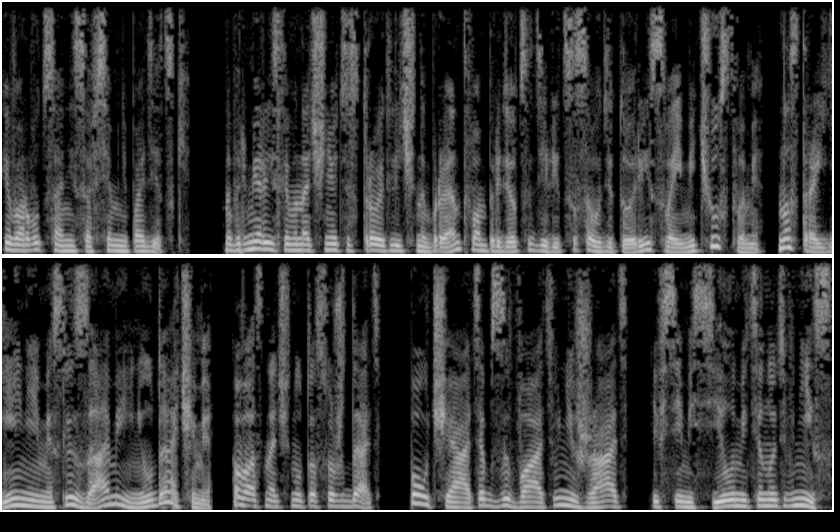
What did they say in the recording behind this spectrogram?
И ворвутся они совсем не по-детски. Например, если вы начнете строить личный бренд, вам придется делиться с аудиторией своими чувствами, настроениями, слезами и неудачами. Вас начнут осуждать, поучать, обзывать, унижать и всеми силами тянуть вниз.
